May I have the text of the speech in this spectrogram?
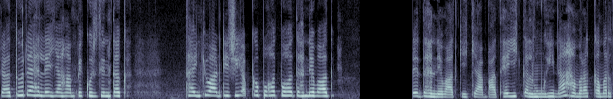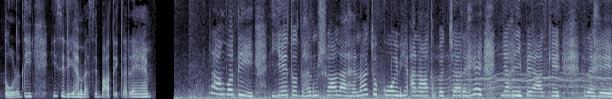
तू रह ले यहाँ पे कुछ दिन तक। थैंक यू आंटी जी आपका बहुत बहुत धन्यवाद। धन्यवाद की क्या बात है, ये कल मुही ना हमारा कमर तोड़ दी, इसलिए हम ऐसे बातें कर रहे हैं। रामवती, ये तो धर्मशाला है ना, जो कोई भी अनाथ बच्चा रहे, यहीं पे आके रहे।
